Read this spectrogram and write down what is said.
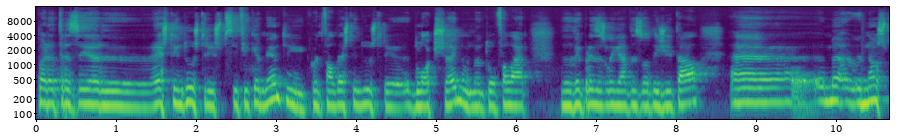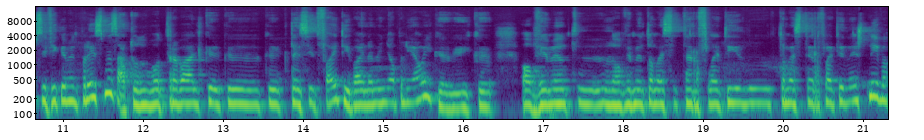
para trazer uh, esta indústria especificamente, e quando falo desta indústria blockchain, não, estou a falar de, empresas ligadas ao digital, uh, não especificamente para isso, mas há todo o outro trabalho que, que, que, tem sido feito, e bem na minha opinião, e que, e que obviamente, obviamente também se tem refletido, também se tem refletido a este nível.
